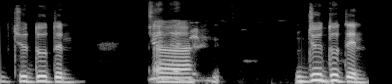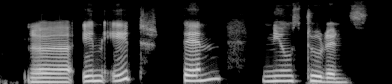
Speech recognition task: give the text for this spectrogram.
جدد آه، Jududin. Uh, in it, 10 new students.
